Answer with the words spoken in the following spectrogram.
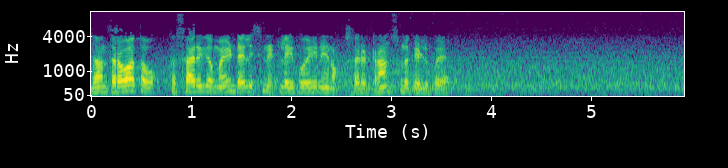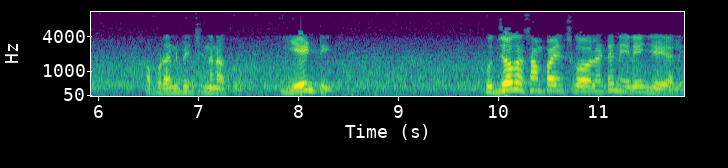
దాని తర్వాత ఒక్కసారిగా మైండ్ అలిసినట్లయిపోయి నేను ఒకసారి ట్రాన్స్లోకి వెళ్ళిపోయా అప్పుడు అనిపించింది నాకు ఏంటి? ఉద్యోగం సంపాదించుకోవాలంటే నేనేం చేయాలి?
